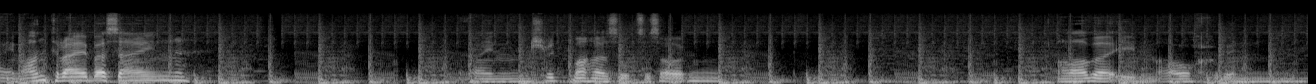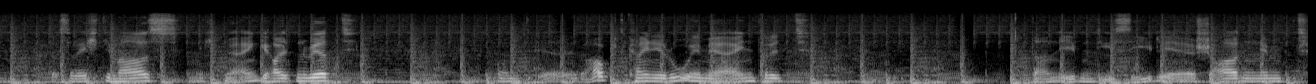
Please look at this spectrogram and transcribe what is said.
ein Antreiber sein, ein Schrittmacher sozusagen, aber eben auch, wenn das rechte Maß nicht mehr eingehalten wird und äh, überhaupt keine Ruhe mehr eintritt, dann eben die Seele Schaden nimmt,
